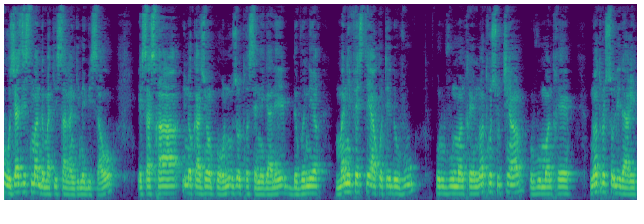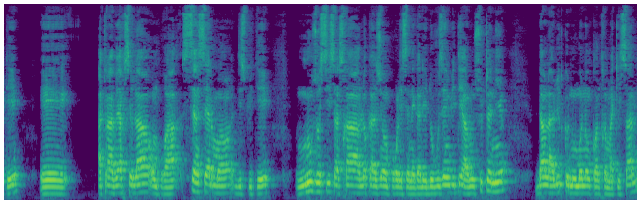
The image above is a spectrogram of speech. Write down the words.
aux agissements de Macky Sall en Guinée-Bissau. Et ça sera une occasion pour nous autres Sénégalais de venir manifester à côté de vous pour vous montrer notre soutien, pour vous montrer notre solidarité. Et à travers cela, on pourra sincèrement discuter nous aussi, ça sera l'occasion pour les Sénégalais de vous inviter à nous soutenir dans la lutte que nous menons contre Macky Sall,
